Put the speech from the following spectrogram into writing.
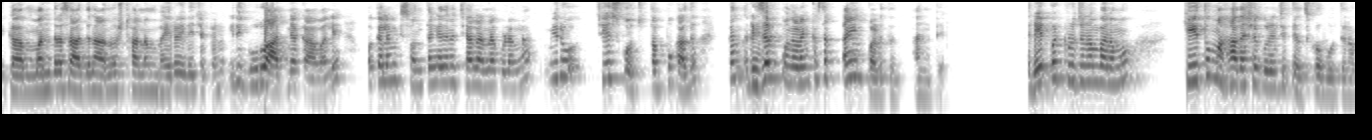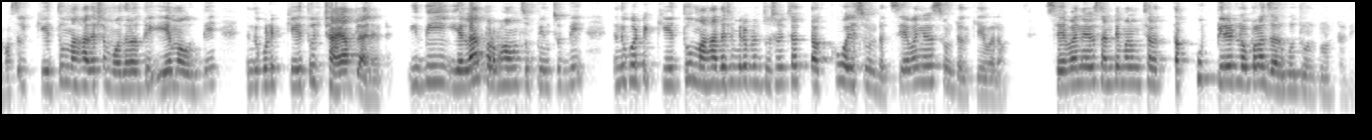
ఇక మంత్ర సాధన అనుష్ఠానం భైరవ ఇదే చెప్పాను. ఇది గురు ఆజ్ఞ కావాలి. ఒకవేళ మీకు సొంతంగా ఏదైనా చేయాలన్నా కూడా మీరు చేసుకోవచ్చు. తప్పు కాదు. కానీ రిజల్ట్ పొందడానికి కాస్త టైం పడుతుంది. అంతే. రేపటి రోజున మనము కేతు మహాదశ గురించి తెలుసుకోబోతున్నాం. అసలు కేతు మహాదశ మొదలవుతే ఏమవుద్ది? ఎందుకంటే కేతు ఛాయా ప్లానెట్ ఇది ఎలా ప్రభావం చూపించుద్ది? ఎందుకంటే కేతు మహాదశ మీరు ఎప్పుడైనా చూసిన చాలా తక్కువ వయసు ఉంటుంది. సెవెన్ ఇయర్స్ ఉంటుంది కేవలం. సెవెన్ ఇయర్స్ అంటే మనం చాలా తక్కువ పీరియడ్ లోపల జరుగుతుంటూ ఉంటుంది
